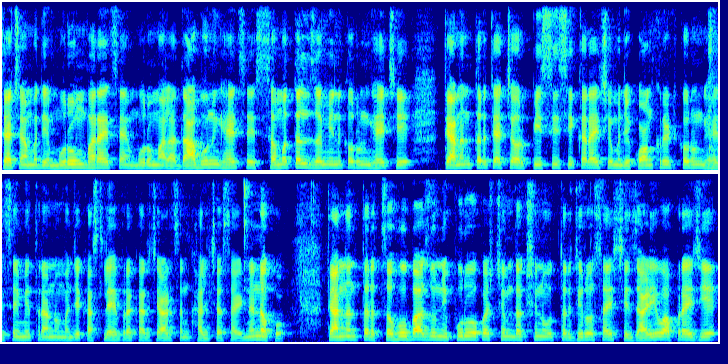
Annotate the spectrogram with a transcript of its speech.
त्याच्यामध्ये मुरुम भरायचं आहे. मुरुमाला दाबून घ्यायचं आहे समतल जमीन करून घ्यायची. आहे. त्यानंतर त्याच्यावर पी सी सी करायची म्हणजे कॉन्क्रीट करून घ्यायचं आहे मित्रांनो. म्हणजे कसल्याही प्रकारची अडचण खालच्या साईडने नको. त्यानंतर चहू बाजूंनी पूर्व पश्चिम दक्षिण उत्तर झिरो साईजची जाळी वापरायची आहे.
